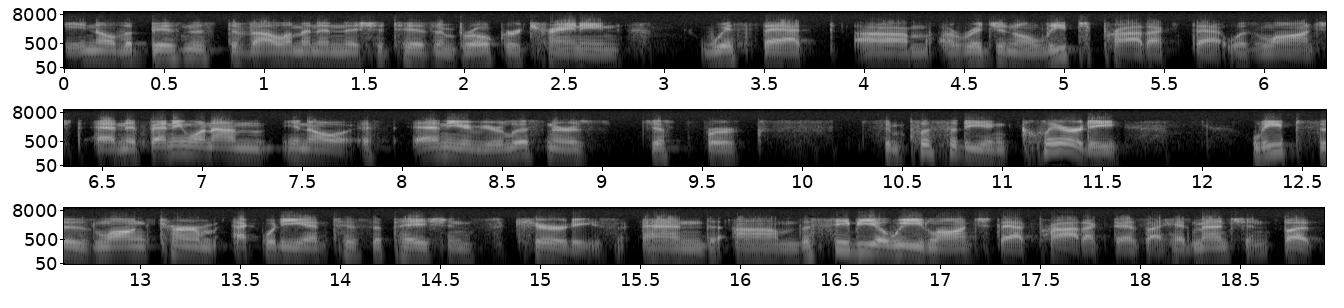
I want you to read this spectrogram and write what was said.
you know the business development initiatives and broker training with that um, original Leaps product that was launched. And if anyone on, you know, if any of your listeners, just for simplicity and clarity, Leaps is long-term equity anticipation securities, and um, the CBOE launched that product, as I had mentioned. But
